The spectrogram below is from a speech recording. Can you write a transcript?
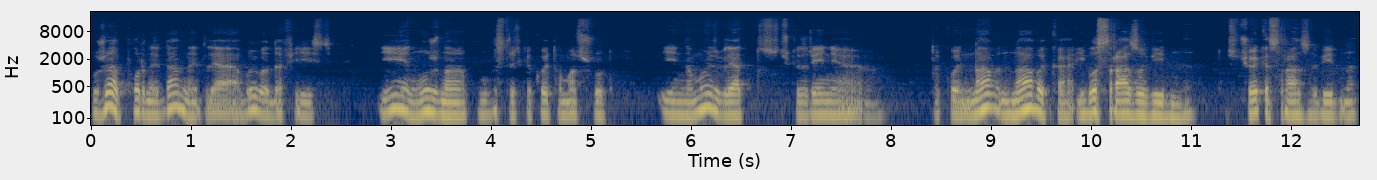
уже опорные данные для выводов есть. И нужно выстроить какой-то маршрут. И, на мой взгляд, с точки зрения такой навыка, его сразу видно. То есть человека сразу видно.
